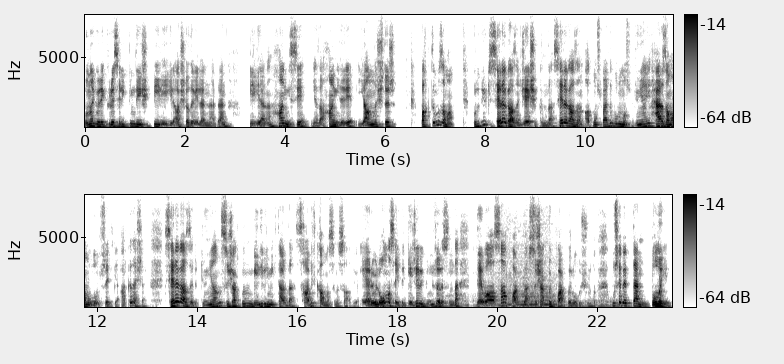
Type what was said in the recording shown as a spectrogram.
Buna göre küresel iklim değişikliği ile ilgili aşağıda verilenlerden bilgilerden hangisi ya da hangileri yanlıştır? Baktığımız zaman burada diyor ki sera gazının C şıkkında sera gazının atmosferde bulunması dünyayı her zaman olumsuz etkiler. Arkadaşlar sera gazları dünyanın sıcaklığının belli bir miktarda sabit kalmasını sağlıyor. Eğer öyle olmasaydı gece ve gündüz arasında devasa farklar, sıcaklık farkları oluşurdu. Bu sebepten dolayı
